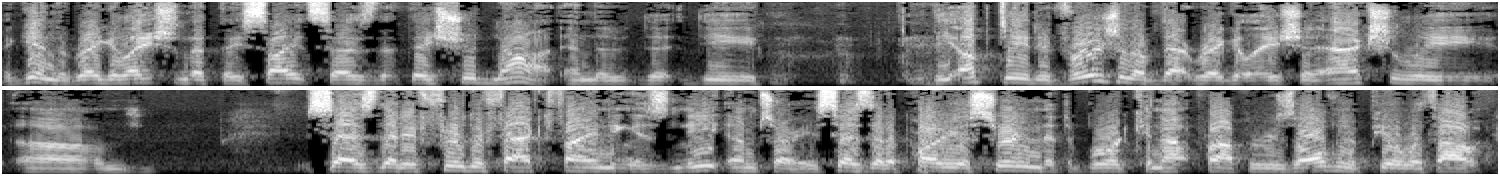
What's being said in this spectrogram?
Again, the regulation that they cite says that they should not. And the, the, the, the updated version of that regulation actually. Um, says that if further fact finding is need, I'm sorry, it says that a party asserting that the board cannot properly resolve an appeal without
